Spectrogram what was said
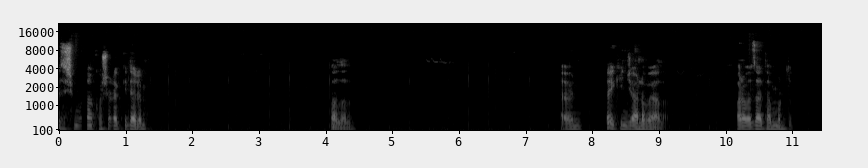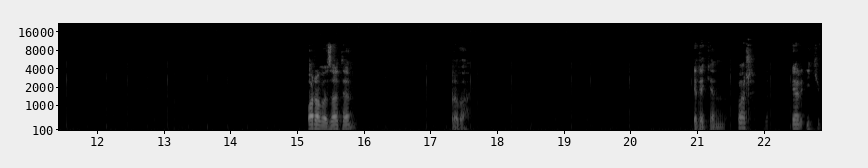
Neyse şimdi buradan koşarak gidelim. Alalım. Önde ikinci arabayı alalım. Araba zaten burada. Bu araba zaten araba. Gerekenler var. Diğer iki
